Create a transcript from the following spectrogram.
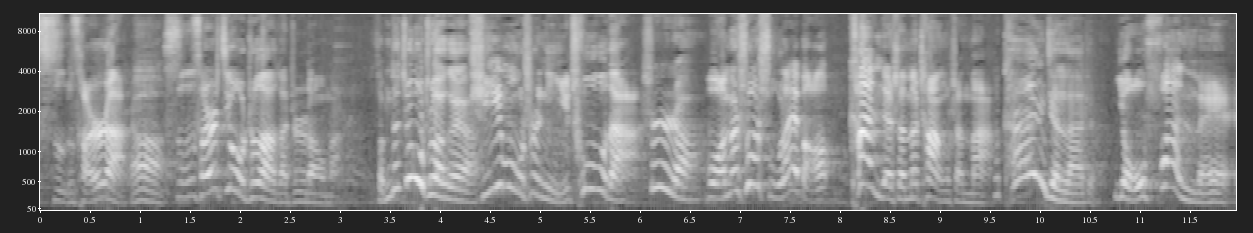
死词儿啊啊死词儿就这个，知道吗？怎么就就这个呀？题目是你出的，是啊，我们说数来宝，看见什么唱什么，都看见了，这有范围，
